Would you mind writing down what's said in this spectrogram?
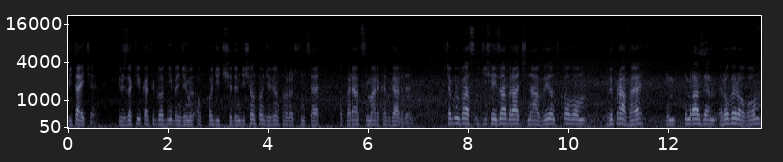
Witajcie! Już za kilka tygodni będziemy obchodzić 79. rocznicę operacji Market Garden. Chciałbym Was dzisiaj zabrać na wyjątkową wyprawę, tym, tym razem rowerową,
